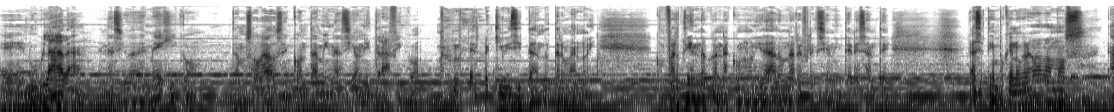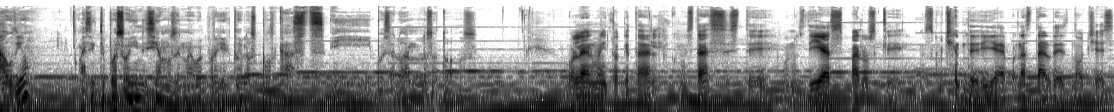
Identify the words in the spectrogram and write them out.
eh, nublada en la Ciudad de México. Estamos ahogados en contaminación y tráfico, pero aquí visitándote, hermano, y compartiendo con la comunidad una reflexión interesante. Hace tiempo que no grabábamos audio, así que pues hoy iniciamos de nuevo el proyecto de los podcasts y pues saludándolos a todos. Hola hermanito, ¿qué tal? ¿Cómo estás? Este, buenos días para los que nos escuchan de día, buenas tardes, noches.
